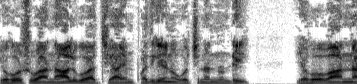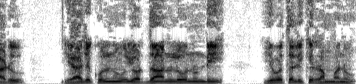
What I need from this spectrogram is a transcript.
యహోషువా నాలుగో అధ్యాయం పదిహేనో వచనం నుండి యహోవా అన్నాడు యాజకులను యొర్దానులో నుండి యువతలికి రమ్మను.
